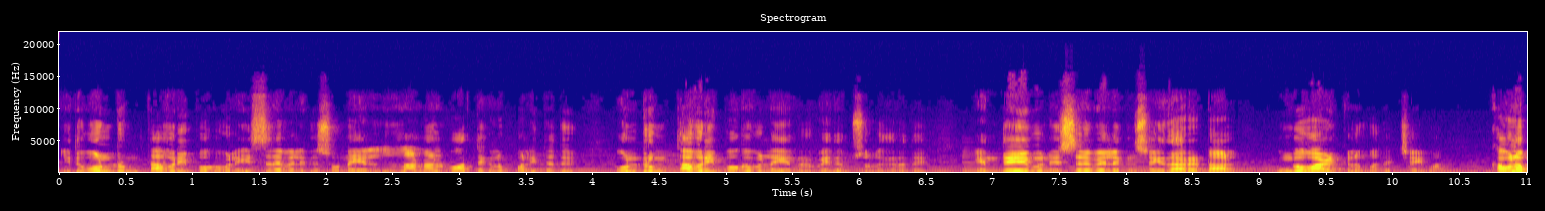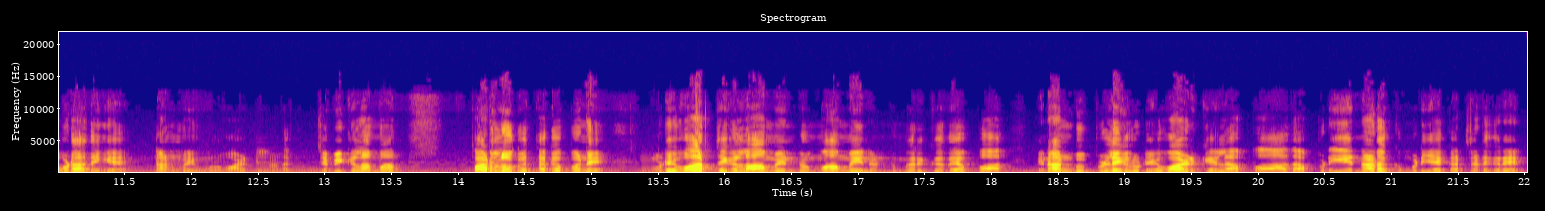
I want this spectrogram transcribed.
இது ஒன்றும் தவறி போகவில்லை. இஸ்ரவேலுக்கு சொன்ன எல்லா நல்வார்த்தைகளும் பலித்தது ஒன்றும் தவறி போகவில்லை என்று வேதம் சொல்லுகிறது. என் தேவன் இஸ்ரவேலுக்கு செய்தார் என்றால் உங்க வாழ்க்கையிலும் அதை செய்வார். கவலைப்படாதீங்க நன்மை உங்கள் வாழ்க்கையில் நடக்கும். ஜெபிக்கலாமா? பரலோக தகப்பனே உம்முடைய வார்த்தைகள் ஆமென்றும் ஆமேன் என்றும் இருக்குது அப்பா. என் அன்பு பிள்ளைகளுடைய வாழ்க்கையில் அப்பா அது அப்படியே நடக்கும்படியா கட்டளடுகிறேன்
